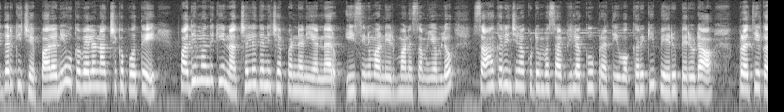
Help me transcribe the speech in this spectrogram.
ఇద్దరికి చెప్పాలని ఒకవేళ నచ్చకపోతే పది మందికి నచ్చలేదని చెప్పండి అని అన్నారు. ఈ సినిమా నిర్మాణ సమయంలో సహకరించిన కుటుంబ సభ్యులకు ప్రతి ఒక్కరికి పేరు పేరుడా ప్రత్యేక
